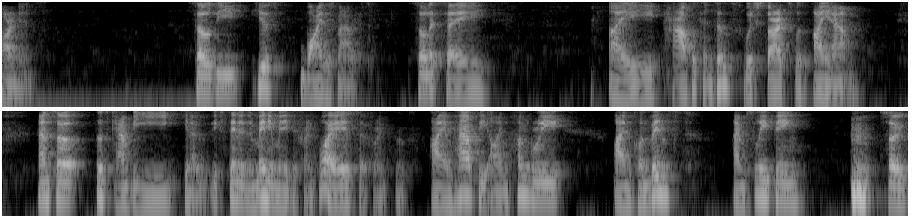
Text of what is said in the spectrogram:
RNNs. So the here's why this matters. So let's say I have a sentence which starts with I am. And so this can be, you know, extended in many, many different ways. So for instance, I am happy, I'm hungry, I'm convinced, I'm sleeping. so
